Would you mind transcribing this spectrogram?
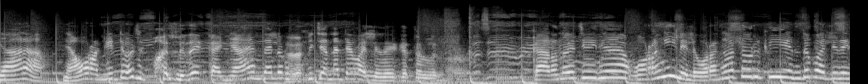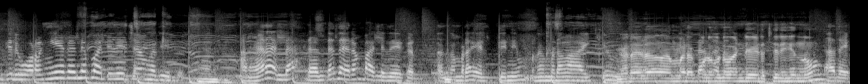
ഞാനാ? ഞാൻ ഉറങ്ങിയിട്ട് പല്ല് ഞാൻ എന്തായാലും റൂമിൽ ചെന്നിട്ടേ പല്ല് തേക്കത്തുള്ളൂ. കാരണം എന്ന് വെച്ച് കഴിഞ്ഞാൽ ഉറങ്ങിയില്ലല്ലോ. ഉറങ്ങാത്തവർക്ക് എന്ത് പല്ല് തേക്കില്ല ഉറങ്ങിയാലല്ലേ പല്ല് തേച്ചാൽ മതിയല്ലോ. അങ്ങനല്ല രണ്ടു നേരം പല്ല് തേക്കണം. അത് നമ്മുടെ ഹെൽത്തിനും നമ്മുടെ വായിക്കും. നമ്മുടെ എടുത്തിരിക്കുന്നു. അതെ.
